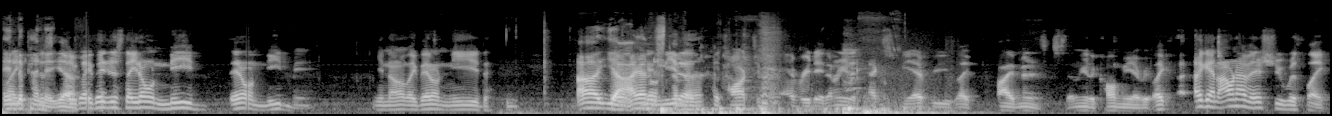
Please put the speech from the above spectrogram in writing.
Like, independent, just- yeah. Like, like they just they don't need they don't need me. You know, like they don't need. Uh, yeah, they, I they don't need that. to, to talk to me every day. They don't need to text me every like five minutes. They don't need to call me every like. Again, I don't have an issue with like,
